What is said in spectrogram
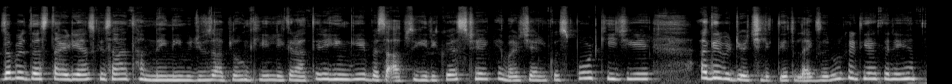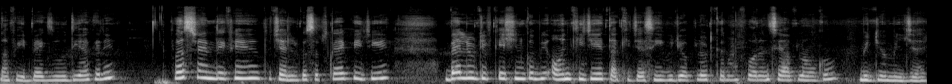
ज़बरदस्त आइडियाज़ के साथ हम नई नई वीडियोज़ आप लोगों के लिए लेकर आते रहेंगे। बस आपसे ये रिक्वेस्ट है कि हमारे चैनल को सपोर्ट कीजिए। अगर वीडियो अच्छी लगती है तो लाइक ज़रूर कर दिया करें, अपना फीडबैक ज़रूर दिया करें। फ़र्स्ट टाइम देख रहे हैं तो चैनल को सब्सक्राइब कीजिए। बेल नोटिफिकेशन को भी ऑन कीजिए, ताकि जैसे ही वीडियो अपलोड करूँ फ़ौर से आप लोगों को वीडियो मिल जाए।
